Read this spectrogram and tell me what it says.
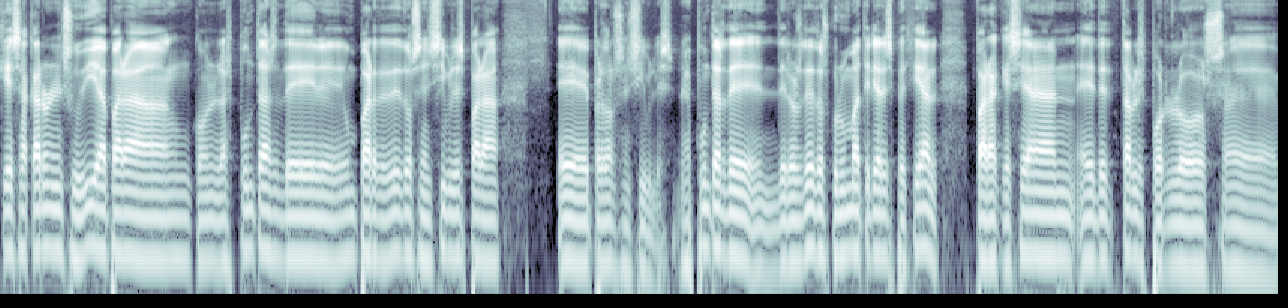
que sacaron en su día para con las puntas de un par de dedos sensibles para eh, perdón, sensibles. Las puntas de, los dedos con un material especial para que sean eh, detectables por los, eh,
